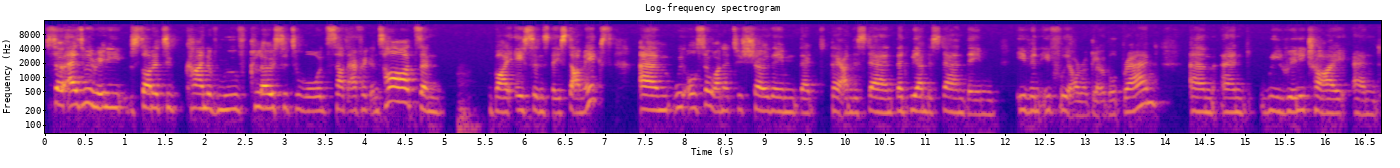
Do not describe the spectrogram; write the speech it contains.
So as we really started to kind of move closer towards South Africans' hearts and by essence their stomachs, um, we also wanted to show them that they understand that we understand them even if we are a global brand. Um, and we really try and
